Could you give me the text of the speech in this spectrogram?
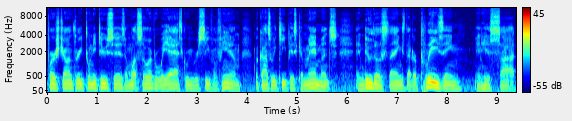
1 John 3:22 says, "And whatsoever we ask, we receive of him, because we keep his commandments and do those things that are pleasing in his sight."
